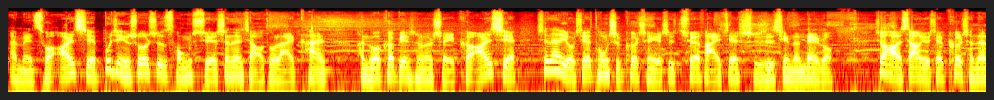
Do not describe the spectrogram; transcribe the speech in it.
哎，没错，而且不仅说是从学生的角度来看，很多课变成了水课，而且现在有些通识课程也是缺乏一些实质性的内容，就好像有些课程的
